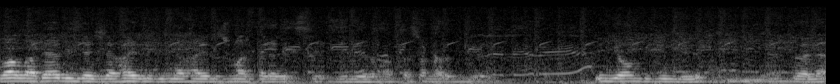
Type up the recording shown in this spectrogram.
Vallahi değerli izleyiciler, hayırlı günler, hayırlı cumarteleri diliyorum, hafta sonları diliyorum. Dün yoğun bir gündü. Böyle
